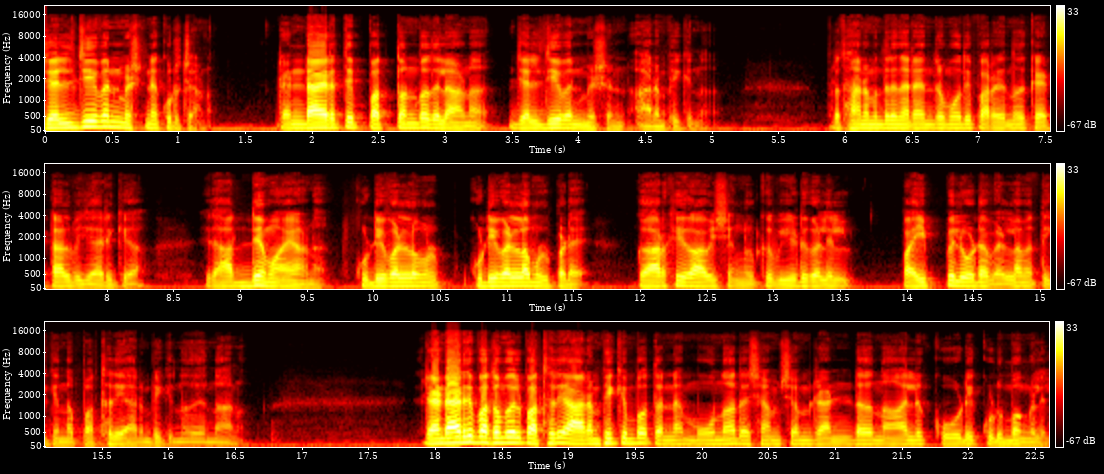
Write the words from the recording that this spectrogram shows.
ജൽജീവൻ മിഷനെ കുറിച്ചാണ് രണ്ടായിരത്തി പത്തൊൻപതിലാണ് ജൽജീവൻ മിഷൻ ആരംഭിക്കുന്നത് പ്രധാനമന്ത്രി നരേന്ദ്രമോദി പറയുന്നത് കേട്ടാൽ വിചാരിക്കുക. ഇതാദ്യമായാണ് കുടിവെള്ളം കുടിവെള്ളം ഉൾപ്പെടെ ഗാർഹിക ആവശ്യങ്ങൾക്ക് വീടുകളിൽ പൈപ്പിലൂടെ വെള്ളം എത്തിക്കുന്ന പദ്ധതി ആരംഭിക്കുന്നത് എന്നാണ്. രണ്ടായിരത്തി പത്തൊമ്പതിൽ പദ്ധതി ആരംഭിക്കുമ്പോൾ തന്നെ മൂന്ന് ദശാംശം രണ്ട് നാല് കോടി കുടുംബങ്ങളിൽ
